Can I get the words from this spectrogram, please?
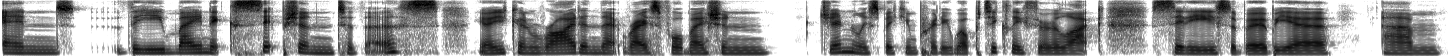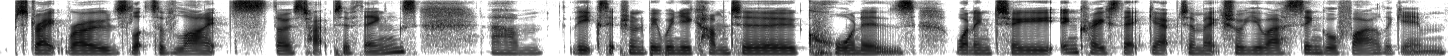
and the main exception to this, you know, you can ride in that race formation, generally speaking, pretty well, particularly through like city, suburbia, um, straight roads, lots of lights, those types of things. Um, the exception would be when you come to corners, wanting to increase that gap to make sure you are single file again,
